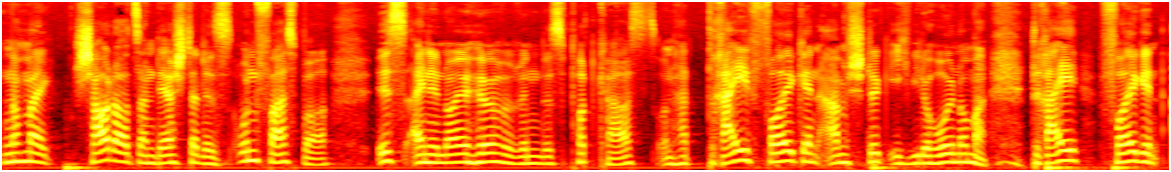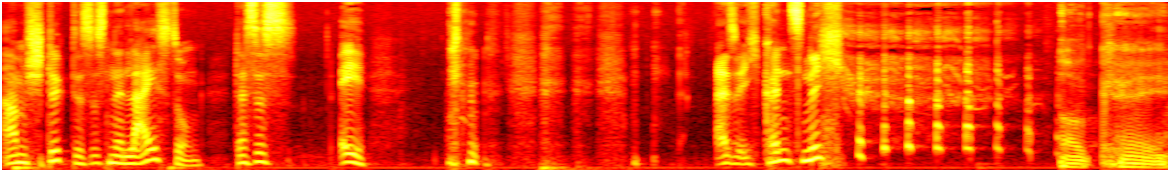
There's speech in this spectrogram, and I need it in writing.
nochmal Shoutouts an der Stelle, ist unfassbar, ist eine neue Hörerin des Podcasts und hat drei Folgen am Stück, ich wiederhole nochmal, drei Folgen am Stück, das ist eine Leistung. Das ist, ey, also ich könnte es nicht. Okay.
